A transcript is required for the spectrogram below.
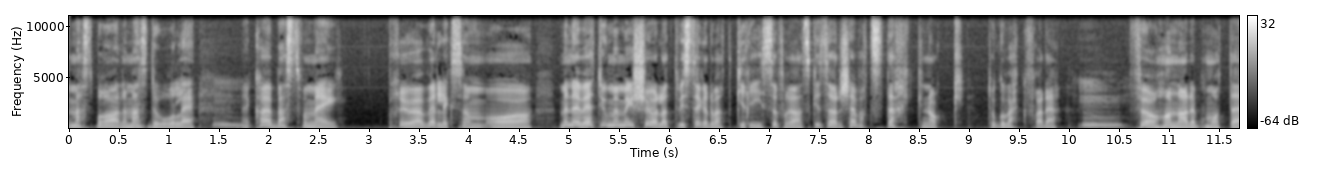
mest bra eller mest dårlig. Mm. Hva er best for meg? Prøve liksom å Men jeg vet jo med meg sjøl at hvis jeg hadde vært griseforelsket, så hadde ikke jeg vært sterk nok til å gå vekk fra det. mm, Før han hadde på en måte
